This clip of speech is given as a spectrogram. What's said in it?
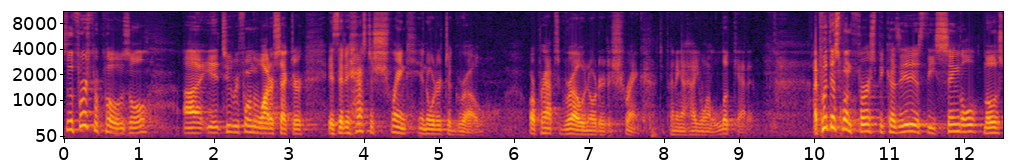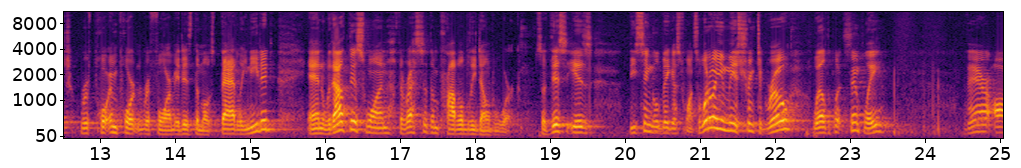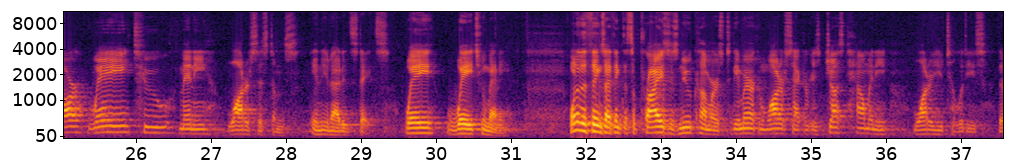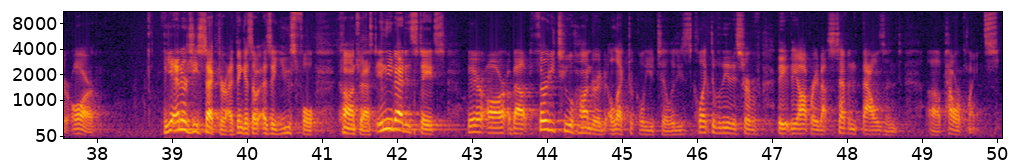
So the first proposal uh, to reform the water sector is that it has to shrink in order to grow or perhaps grow in order to shrink, depending on how you want to look at it. I put this one first because it is the single most important reform. It is the most badly needed, and without this one, the rest of them probably don't work. So this is the single biggest one. So what do I mean by shrink to grow? Well, to put simply, there are way too many water systems in the United States. Way, way too many. One of the things I think that surprises newcomers to the American water sector is just how many water utilities there are. The energy sector, I think, is a, is a useful contrast. In the United States, there are about 3,200 electrical utilities. Collectively, they serve, they, they operate about 7,000 uh, power plants.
